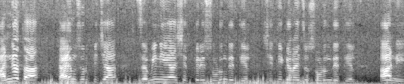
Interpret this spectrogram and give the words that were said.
अन्यथा कायमस्वरूपीच्या जमिनी ह्या शेतकरी सोडून देतील शेती करायचं सोडून देतील आणि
